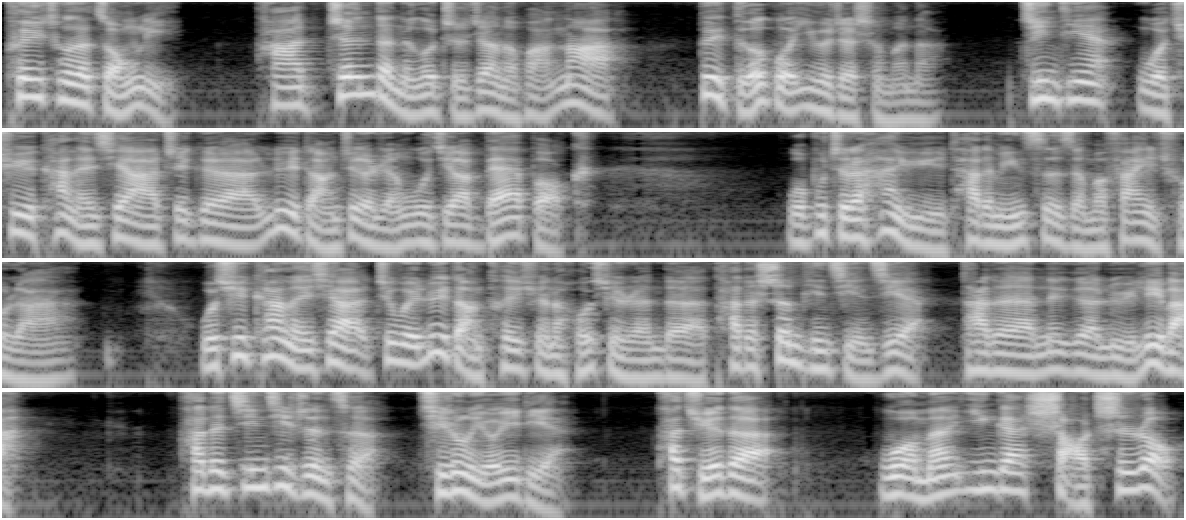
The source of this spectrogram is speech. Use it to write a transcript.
推出的总理。他真的能够执政的话，那对德国意味着什么呢？今天我去看了一下这个绿党这个人物叫 Baerbock，我不知道汉语他的名字怎么翻译出来。我去看了一下这位绿党推选的候选人的他的生平简介，他的那个履历吧。他的经济政策其中有一点，他觉得我们应该少吃肉，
